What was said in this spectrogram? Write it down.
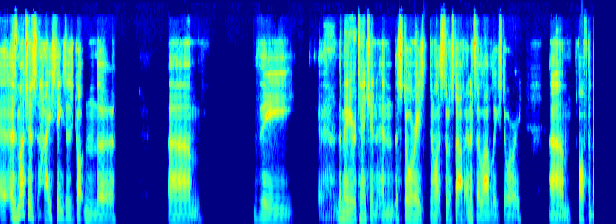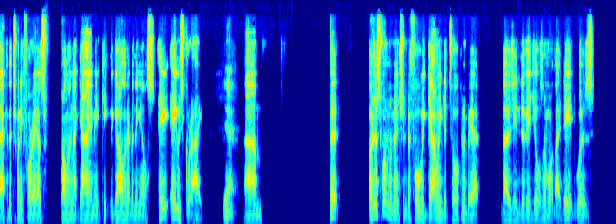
as much as Hastings has gotten the um the the media attention and the stories and all that sort of stuff, and it's a lovely story. Um, off the back of the 24 hours following that game, and he kicked the goal and everything else. He he was great. Yeah. Um, but I just wanted to mention before we go into talking about those individuals and what they did was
